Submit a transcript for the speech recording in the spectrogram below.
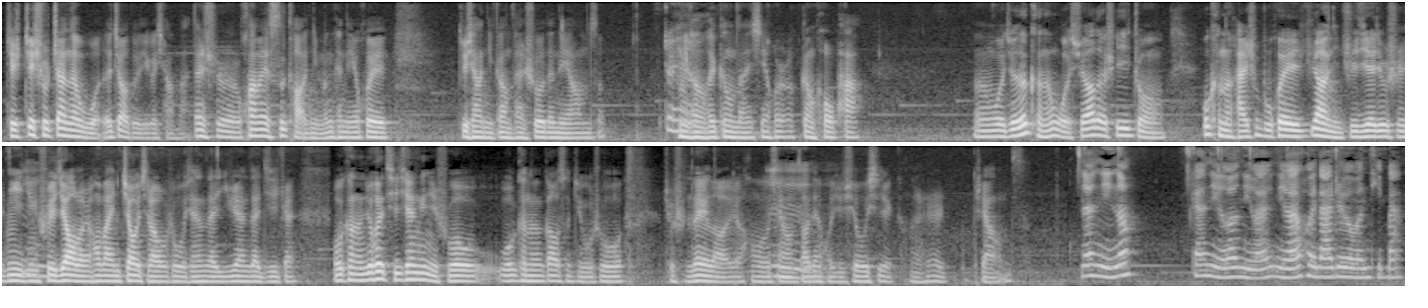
这这是站在我的角度的一个想法。但是换位思考，你们肯定会。就像你刚才说的那样子，对，你可能会更担心或者更后怕。嗯，我觉得可能我需要的是一种，我可能还是不会让你直接就是你已经睡觉了，然后把你叫起来，我说我现在在医院在急诊，我可能就会提前跟你说，我可能告诉你，我说就是累了，然后想早点回去休息，可能是这样子。那你呢？该你了，你来，你来回答这个问题吧。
